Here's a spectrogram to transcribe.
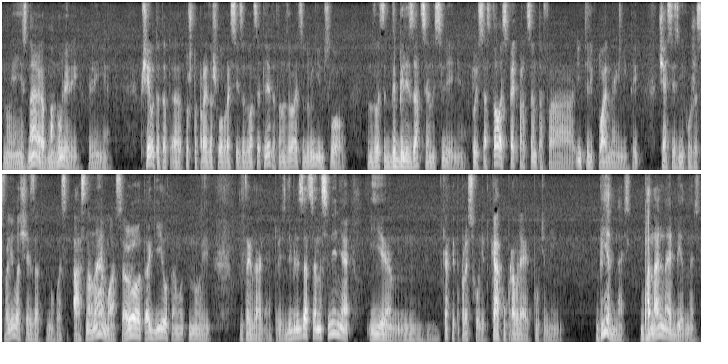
Ну, я не знаю, обманули ли их или нет. Вообще вот это, э, то, что произошло в России за 20 лет, это называется другим словом. Называется дебилизация населения. То есть осталось 5% а, интеллектуальной элиты. Часть из них уже свалила, часть заткнулась. А основная масса, о, Тагил, там вот, ну и, и так далее. То есть дебилизация населения и как это происходит? Как управляет Путин ими? Бедность. Банальная бедность.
